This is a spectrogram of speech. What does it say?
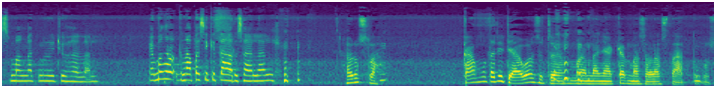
semangat menuju halal. Emang kenapa sih kita harus halal? Haruslah kamu tadi di awal sudah menanyakan masalah status.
